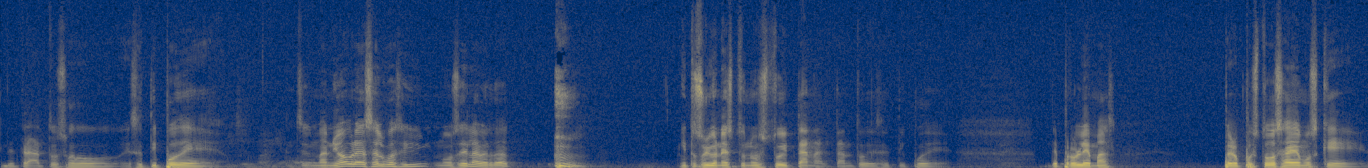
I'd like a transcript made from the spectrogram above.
de tratos o ese tipo de maniobras, algo así, no sé, la verdad. y te soy honesto, no estoy tan al tanto de ese tipo de, de problemas. Pero pues todos sabemos que,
